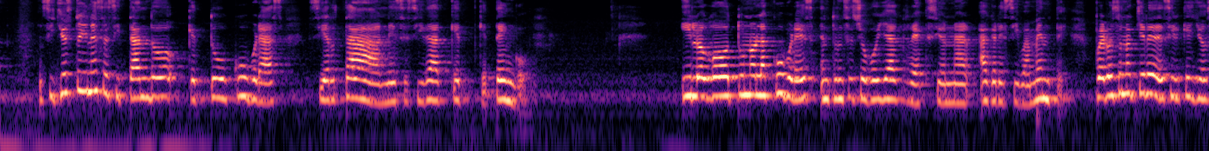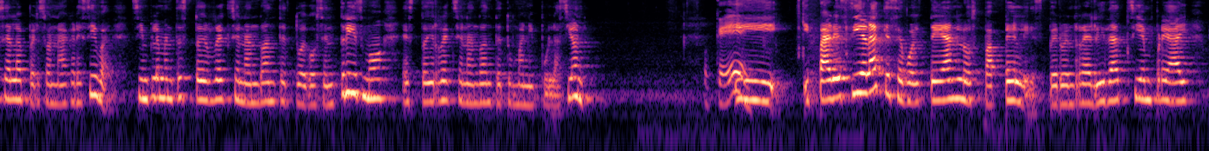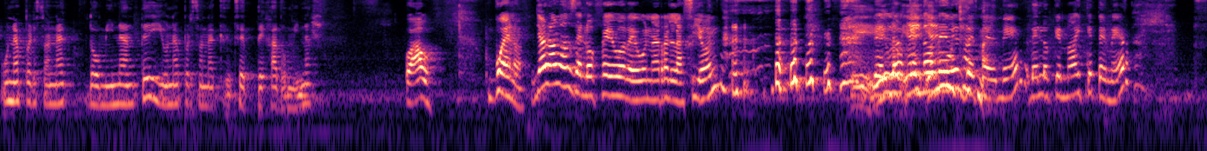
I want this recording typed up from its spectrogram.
si yo estoy necesitando que tú cubras cierta necesidad que, tengo y luego tú no la cubres, entonces yo voy a reaccionar agresivamente. Pero eso no quiere decir que yo sea la persona agresiva, simplemente estoy reaccionando ante tu egocentrismo, estoy reaccionando ante tu manipulación. Ok. Y, y pareciera que se voltean los papeles, pero en realidad siempre hay una persona dominante y una persona que se deja dominar. Wow. Bueno, ya hablamos de lo feo de una relación. de lo que no debes de tener, de lo que no hay que tener.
